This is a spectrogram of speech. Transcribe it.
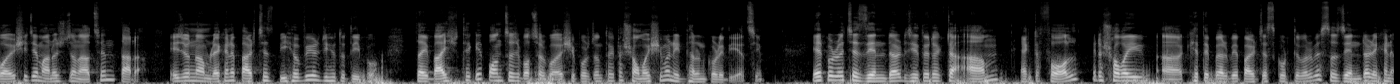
বয়সী যে মানুষজন আছেন, তারা। এই জন্য আমরা এখানে পারচেস বিহেভিয়ার যেহেতু দিব, তাই বাইশ থেকে পঞ্চাশ বছর বয়সী পর্যন্ত একটা সময়সীমা নির্ধারণ করে দিয়েছি। এরপর রয়েছে জেন্ডার যেহেতু এটা একটা আম, একটা ফল, এটা সবাই খেতে পারবে পারচেস করতে পারবে সো জেন্ডার এখানে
